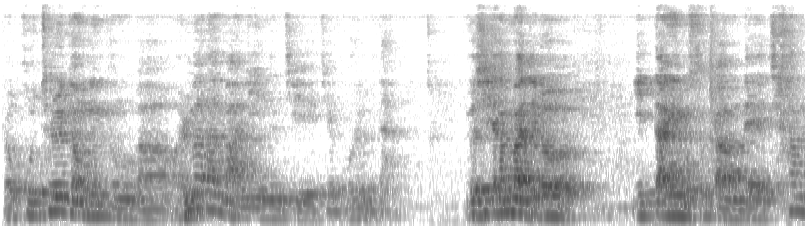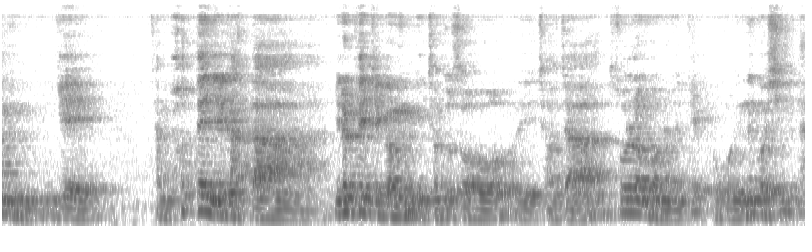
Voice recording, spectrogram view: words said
고초를 겪는 경우가 얼마나 많이 있는지 이제 모릅니다. 이것이 한마디로 이 땅의 모습 가운데 참 이게 참 헛된 일 같다. 이렇게 지금 이 전도서 저자 솔로몬은 이제 보고 있는 것입니다.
